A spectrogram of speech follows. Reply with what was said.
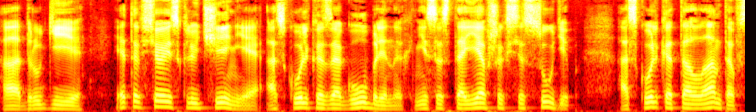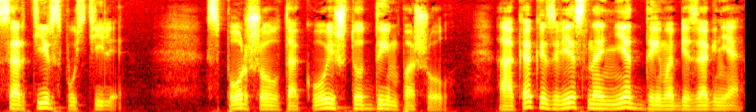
а другие – это все исключения, а сколько загубленных, несостоявшихся судеб, а сколько талантов в сортир спустили. Спор шел такой, что дым пошел. А как известно, нет дыма без огня.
